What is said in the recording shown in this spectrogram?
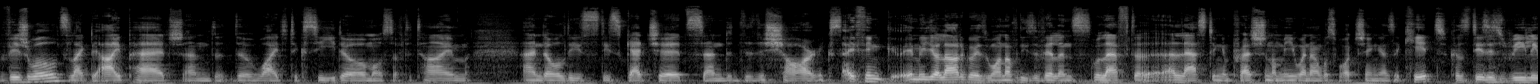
visuals like the eye patch and the white tuxedo most of the time and all these these gadgets and the, the, sharks. I think Emilio Largo is one of these villains who left a, a lasting impression on me when I was watching as a kid because this is really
